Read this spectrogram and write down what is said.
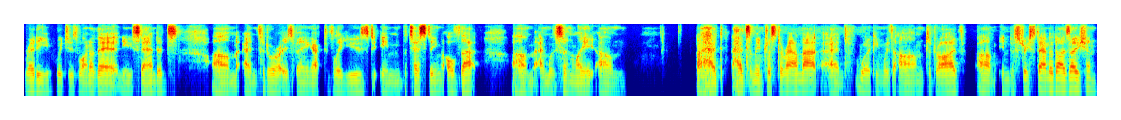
Ready, which is one of their new standards. Um, and Fedora is being actively used in the testing of that. Um, and we've certainly um, I had had some interest around that and working with ARM to drive industry standardization.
